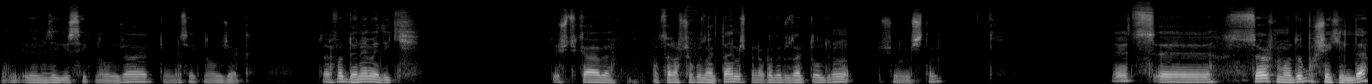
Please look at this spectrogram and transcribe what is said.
Kendi evimize girsek ne olacak? Girmesek ne olacak? Bu tarafa dönemedik. Düştük abi. O taraf çok uzaktaymış. Ben o kadar uzakta olduğunu düşünmemiştim. Evet. E, surf modu bu şekilde.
